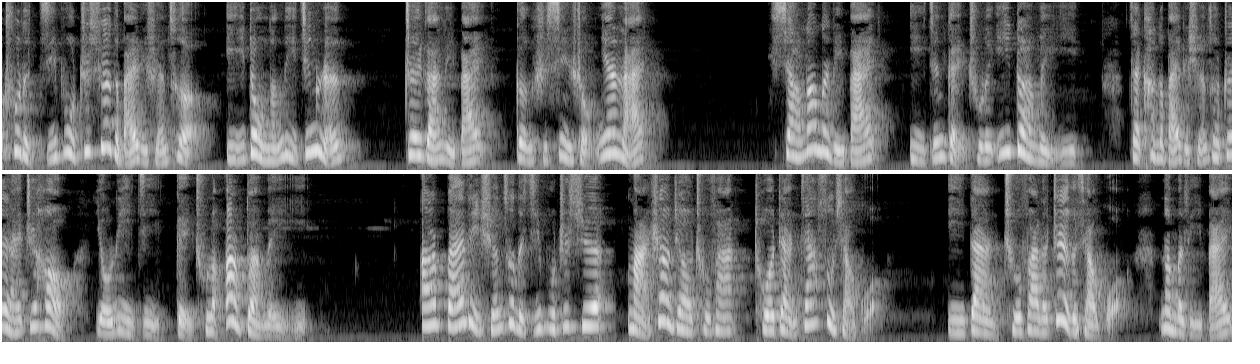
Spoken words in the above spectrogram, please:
出了疾步之靴的百里玄策移动能力惊人，追赶李白更是信手拈来。小浪的李白已经给出了一段位移。在看到百里玄策追来之后，又立即给出了二段位移，而百里玄策的疾步之靴马上就要触发脱战加速效果，一旦触发了这个效果，那么李白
